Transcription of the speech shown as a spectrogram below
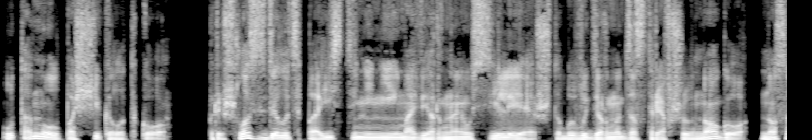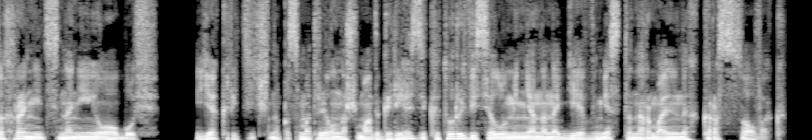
утонул по щиколотку. Пришлось сделать поистине неимоверное усилие, чтобы выдернуть застрявшую ногу, но сохранить на ней обувь. Я критично посмотрел на шмат грязи, который висел у меня на ноге вместо нормальных кроссовок.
